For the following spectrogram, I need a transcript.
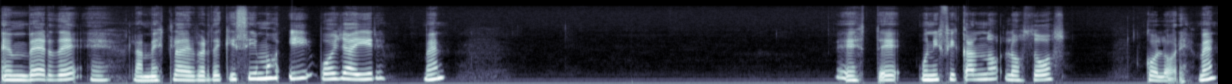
En verde eh, la mezcla del verde que hicimos. Y voy a ir ven este unificando los dos colores ven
